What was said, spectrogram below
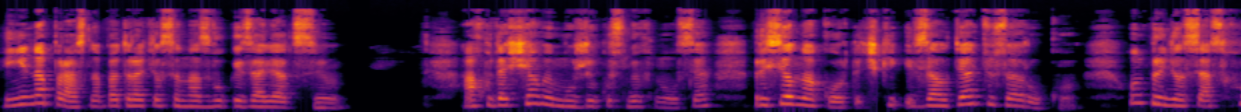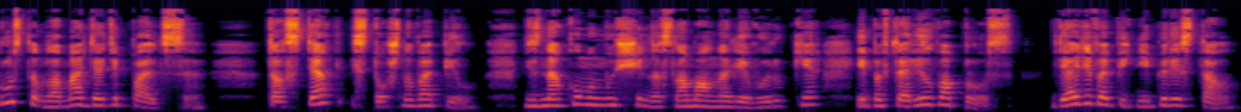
«и не напрасно потратился на звукоизоляцию». А худощавый мужик усмехнулся, присел на корточки и взял дядю за руку. Он принялся с хрустом ломать дяде пальцы. Толстяк истошно вопил. Незнакомый мужчина сломал на левой руке и повторил вопрос. Дядя вопить не перестал.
